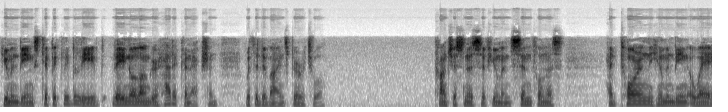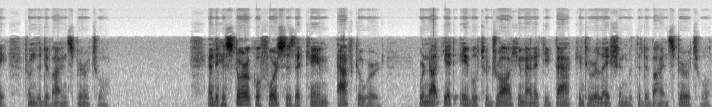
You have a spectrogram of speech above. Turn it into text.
human beings typically believed they no longer had a connection with the divine spiritual. Consciousness of human sinfulness had torn the human being away from the divine spiritual. And the historical forces that came afterward were not yet able to draw humanity back into relation with the divine spiritual.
